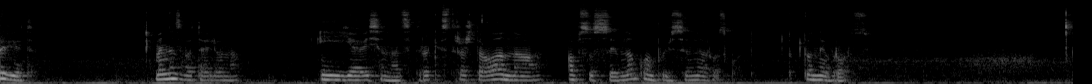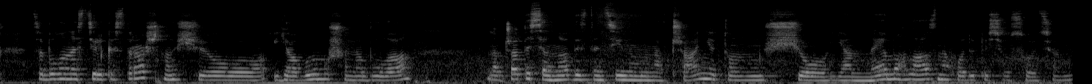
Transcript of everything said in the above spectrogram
Привіт! Мене звати Альона, і я 18 років страждала на обсесивно-компульсивний розклад, тобто невроз. Це було настільки страшно, що я вимушена була навчатися на дистанційному навчанні, тому що я не могла знаходитися у соціумі.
